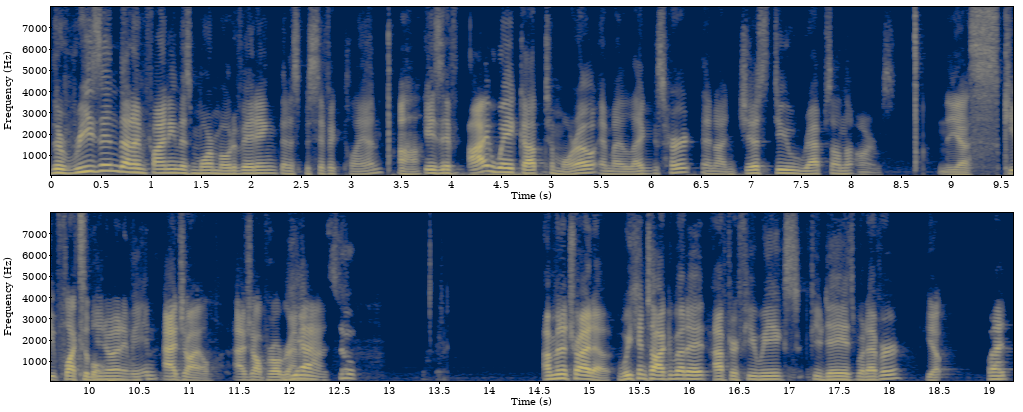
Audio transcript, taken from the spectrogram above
The reason that I'm finding this more motivating than a specific plan Uh huh. is if I wake up tomorrow and my legs hurt, then I just do reps on the arms. Yes, keep flexible. You know what I mean? agile, agile programming. Yeah. So I'm gonna try it out. We can talk about it after a few weeks, a few days, whatever. Yep. But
